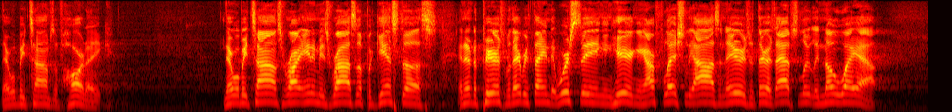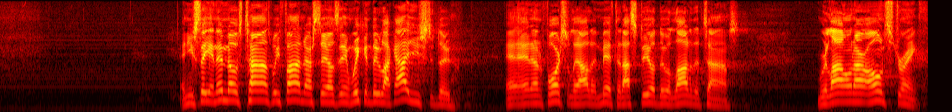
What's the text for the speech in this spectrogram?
There will be times of heartache. There will be times where our enemies rise up against us, and it appears with everything that we're seeing and hearing in our fleshly eyes and ears that there is absolutely no way out. And you see, and in those times we find ourselves in, we can do like I used to do. And, and unfortunately, I'll admit that I still do a lot of the times. Rely on our own strength,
